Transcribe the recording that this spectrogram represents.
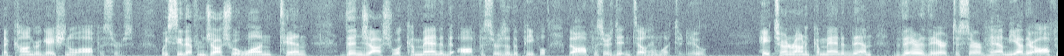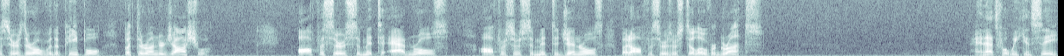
the congregational officers. We see that from Joshua 1 10. Then Joshua commanded the officers of the people. The officers didn't tell him what to do. He turned around and commanded them. They're there to serve him. Yeah, they're officers, they're over the people, but they're under Joshua. Officers submit to admirals, officers submit to generals, but officers are still over grunts. And that's what we can see.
